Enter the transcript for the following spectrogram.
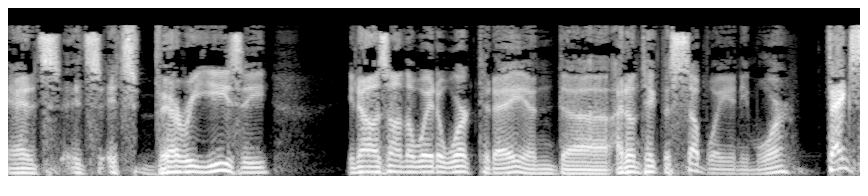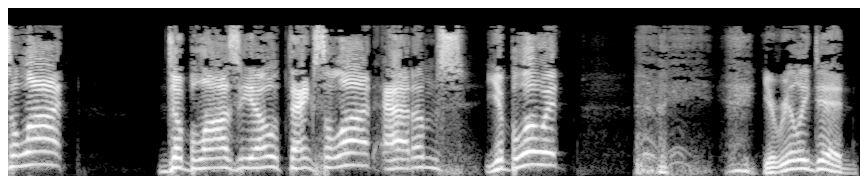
and it's it's it's very easy. You know, I was on the way to work today, and uh, I don't take the subway anymore. Thanks a lot, De Blasio. Thanks a lot, Adams. You blew it. you really did.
